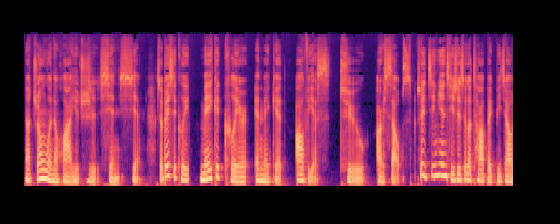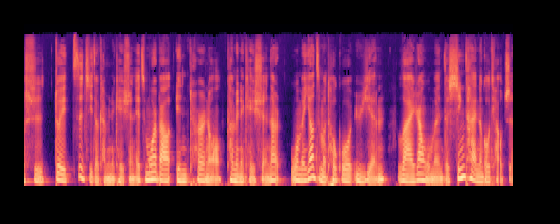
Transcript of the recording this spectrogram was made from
那中文的话也就是显现。So basically, make it clear and make it obvious to ourselves。所以今天其实这个 topic 比较是对自己的 communication。It's more about internal communication。那我们要怎么透过语言来让我们的心态能够调整？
